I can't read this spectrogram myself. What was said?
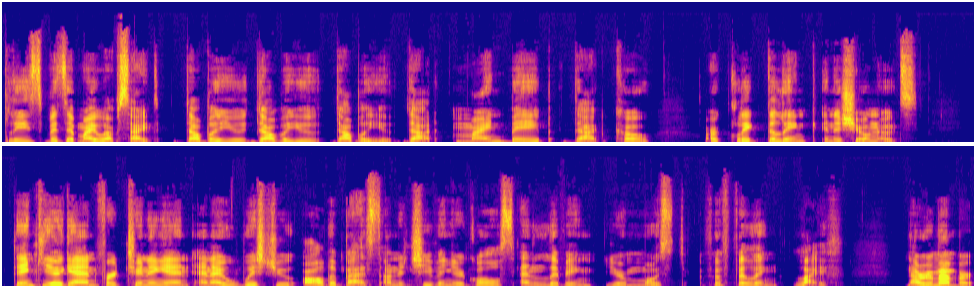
please visit my website www.mindbabe.co or click the link in the show notes. Thank you again for tuning in, and I wish you all the best on achieving your goals and living your most fulfilling life. Now remember,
